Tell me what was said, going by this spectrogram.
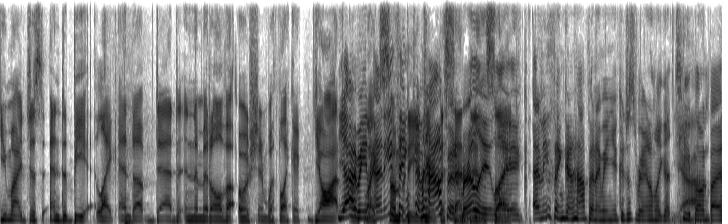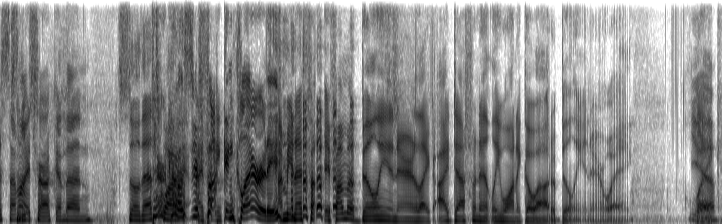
you might just end up be like end up dead in the middle of the ocean with like a yacht. Yeah, I mean like, anything can happen. Really, descendants, like, anything can happen. I mean, you could just randomly get Yeah. T-boned by a semi truck and then so that's there why goes your I fucking think, clarity. I mean, if if I'm a billionaire, like I definitely want to go out a billionaire way, Yeah. like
